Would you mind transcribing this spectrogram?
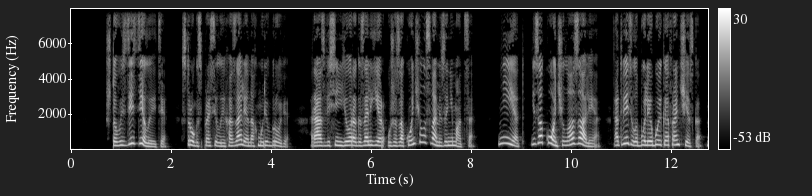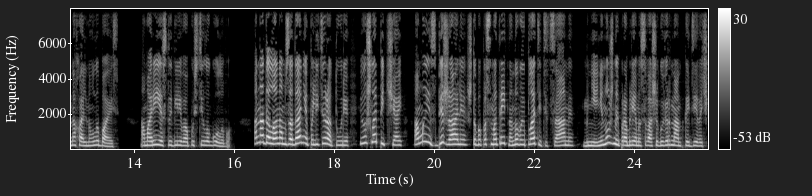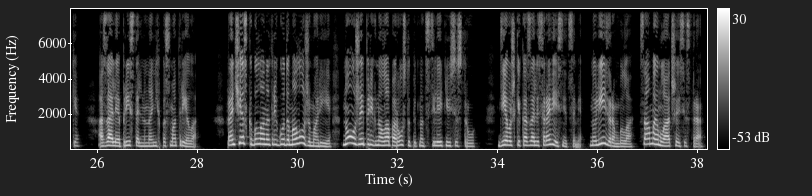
«Что вы здесь делаете?» — строго спросила их Азалия, нахмурив брови. Разве сеньора Газальер уже закончила с вами заниматься? Нет, не закончила, Азалия, ответила более бойкая Франческа, нахально улыбаясь. А Мария стыдливо опустила голову. Она дала нам задание по литературе и ушла пить чай, а мы сбежали, чтобы посмотреть на новые платья Тицианы. Мне не нужны проблемы с вашей гувернанткой, девочки. Азалия пристально на них посмотрела. Франческа была на три года моложе Марии, но уже перегнала по росту пятнадцатилетнюю сестру. Девушки казались ровесницами, но лидером была самая младшая сестра.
